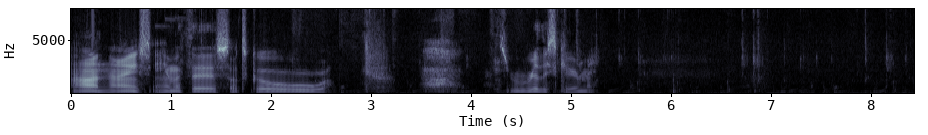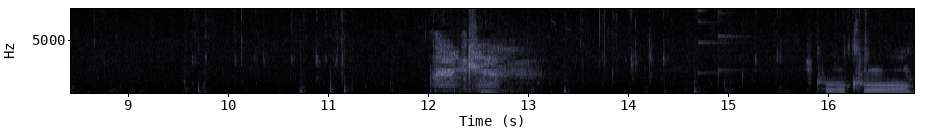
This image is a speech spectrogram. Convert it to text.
Ah, nice. Amethyst. Let's go. It's really scared me. Okay. Cool, cool.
